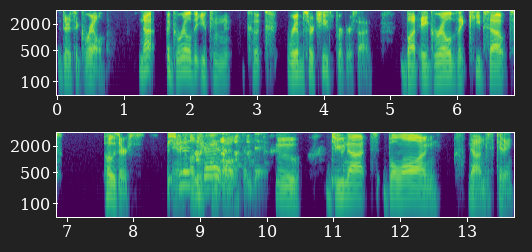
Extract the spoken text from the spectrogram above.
There's a grill, not a grill that you can cook ribs or cheeseburgers on, but a grill that keeps out posers and other try people who do not belong. No, I'm just kidding.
